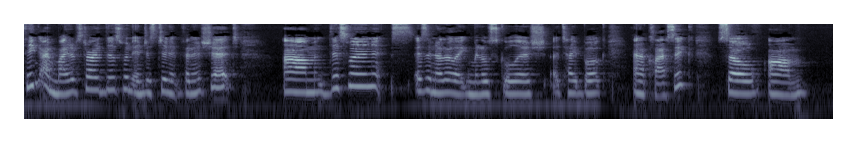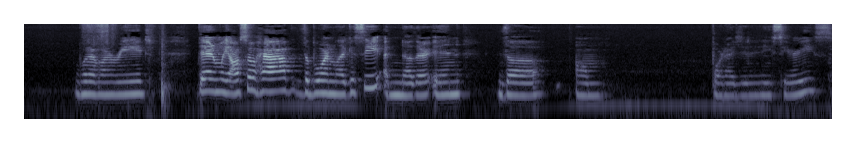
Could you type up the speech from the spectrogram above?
think I might have started this one and just didn't finish it. Um, this one is another like middle schoolish uh, type book and a classic. So, um, what I want to read. Then we also have The Bourne Legacy, another in the um, Bourne Identity series.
